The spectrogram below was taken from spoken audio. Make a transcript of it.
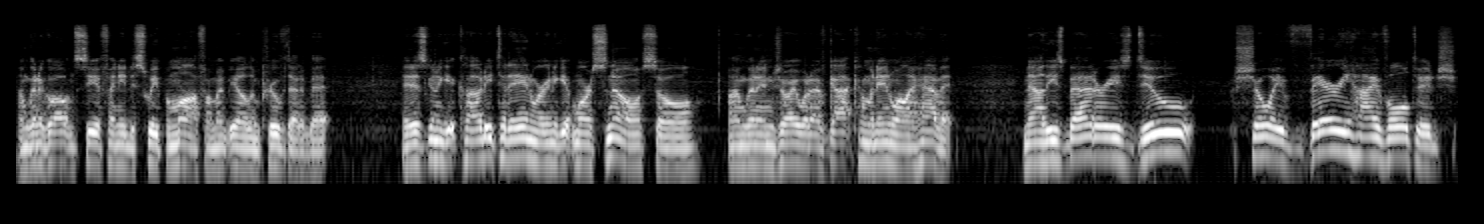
I'm going to go out and see if I need to sweep them off. I might be able to improve that a bit. It is going to get cloudy today and we're going to get more snow, so I'm going to enjoy what I've got coming in while I have it. Now these batteries do show a very high voltage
